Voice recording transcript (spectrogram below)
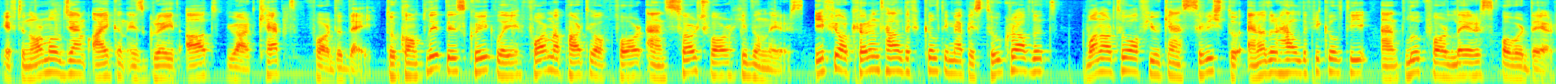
If the normal gem icon is grayed out, you are capped for the day. To complete this quickly, form a party of 4 and search for hidden lairs. If your current hell difficulty map is too crowded, one or two of you can switch to another hell difficulty and look for lairs over there.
